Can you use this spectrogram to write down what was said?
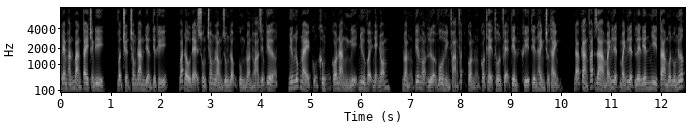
đem hắn bàn tay tránh đi, vận chuyển trong đan điền tiên khí, bắt đầu đè xuống trong lòng rung động cùng đoàn hỏa diễm kia, nhưng lúc này cũng không có nàng nghĩ như vậy nhẹ nhõm, đoàn kia ngọn lửa vô hình phảng phất còn có thể thôn phệ tiên khí tiến hành trưởng thành, đã càng phát ra mãnh liệt mãnh liệt lên yên nhi ta muốn uống nước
